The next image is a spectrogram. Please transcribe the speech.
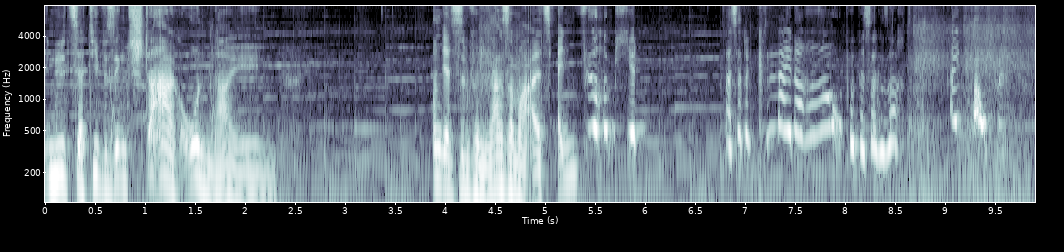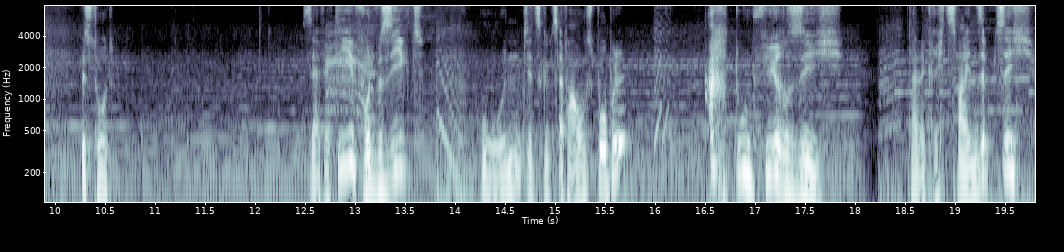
Initiative sinkt stark. Oh nein. Und jetzt sind wir langsamer als ein Würmchen. Als eine kleine Raupe, besser gesagt. Ein Raupe. Ist tot. Sehr effektiv, wurde besiegt. Und jetzt gibt es Erfahrungspopel. 48. Dann kriegt 72.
